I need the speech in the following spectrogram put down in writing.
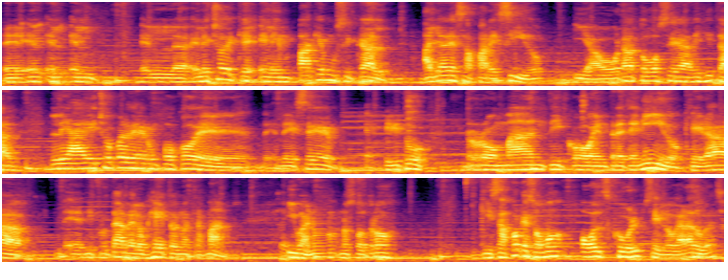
eh, el, el hecho de que el empaque musical haya desaparecido y ahora todo sea digital, le ha hecho perder un poco de, ese espíritu romántico, entretenido, que era disfrutar del objeto en nuestras manos. Y bueno, nosotros, quizás porque somos old school, sin lugar a dudas,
